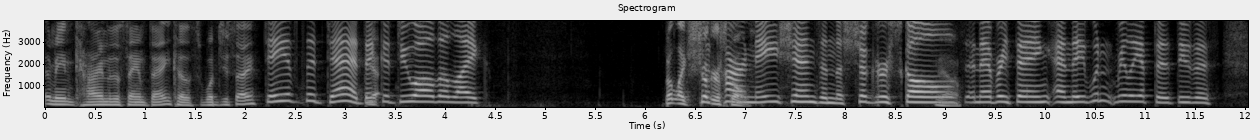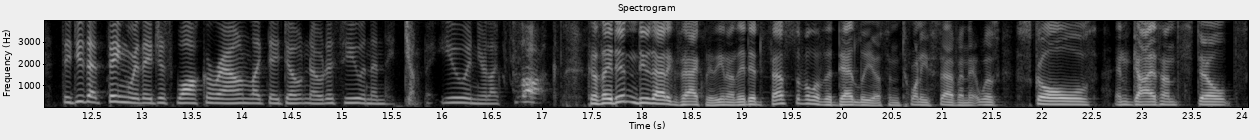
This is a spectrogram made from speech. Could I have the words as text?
I mean, kind of the same thing. Because what'd you say? Day of the Dead. They Yeah. could do all the like But like sugar skulls. carnations and the sugar skulls and everything, and they wouldn't really have to do this. They do that thing where they just walk around like they don't notice you, and then they jump at you, and you're like, "Fuck!" Because they didn't do that exactly. You know, they did Festival of the Deadliest in 27. It was skulls and guys on stilts.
